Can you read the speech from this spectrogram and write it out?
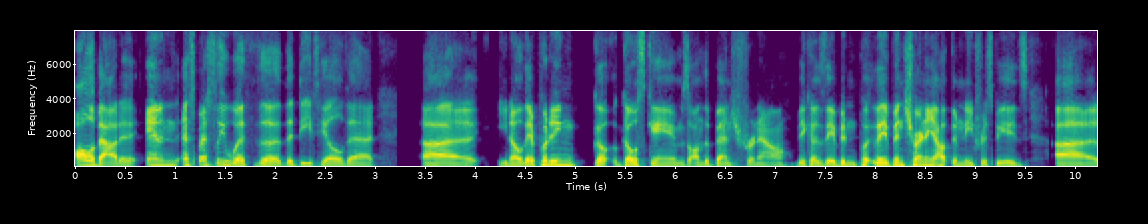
all about it and especially with the the detail that uh you know they're putting go- ghost games on the bench for now because they've been put they've been churning out them need for speeds uh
